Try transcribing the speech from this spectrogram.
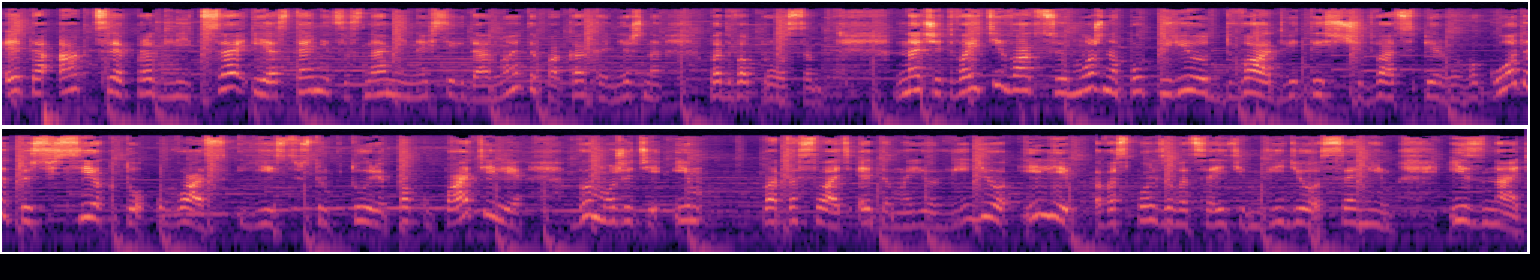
эта акция продлится и останется с нами навсегда. Но это пока, конечно, под вопросом. Значит, войти в акцию можно по период 2 2021 года, то есть все, кто у вас есть в структуре покупатели, вы можете им отослать это мое видео или воспользоваться этим видео самим и знать.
